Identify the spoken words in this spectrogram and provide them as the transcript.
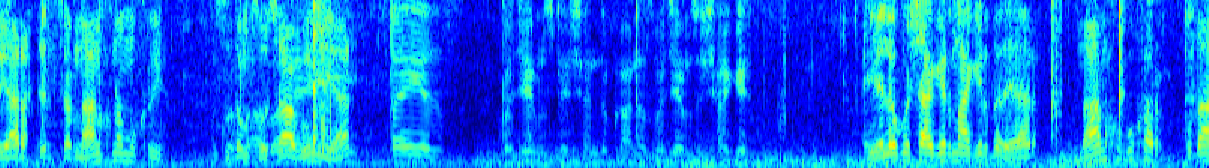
بخاری یار اقل چر نان خنا مخری کدام سوچا گم یار از وجیم استیشن دکان از وجیم ز شاگرد یه لگو شاگرد داره یار نان خو بخار خدا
